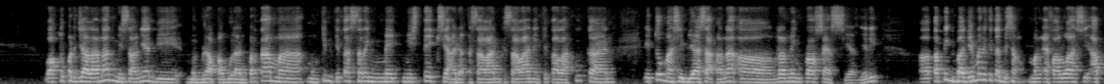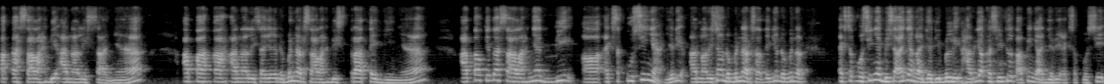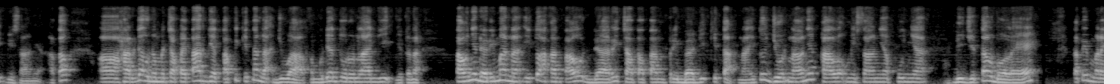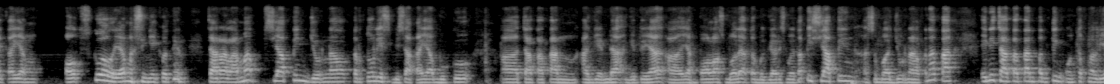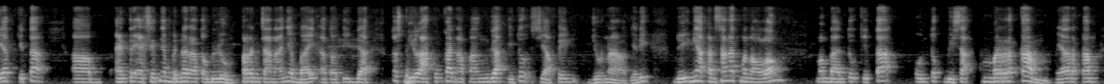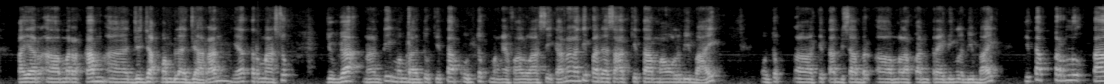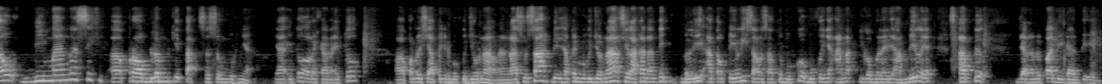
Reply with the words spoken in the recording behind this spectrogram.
waktu perjalanan misalnya di beberapa bulan pertama mungkin kita sering make mistakes ya ada kesalahan-kesalahan yang kita lakukan itu masih biasa karena uh, learning process ya. Jadi uh, tapi bagaimana kita bisa mengevaluasi apakah salah di analisanya apakah analisanya udah benar salah di strateginya atau kita salahnya di uh, eksekusinya. Jadi analisanya udah benar strateginya udah benar. Eksekusinya bisa aja nggak jadi beli harga ke situ tapi nggak jadi eksekusi misalnya. Atau uh, harga udah mencapai target tapi kita nggak jual kemudian turun lagi gitu. Nah tahunya dari mana? Itu akan tahu dari catatan pribadi kita. Nah itu jurnalnya kalau misalnya punya digital boleh tapi mereka yang old school ya masih ngikutin cara lama siapin jurnal tertulis. Bisa kayak buku uh, catatan agenda gitu ya uh, yang polos boleh atau bergaris boleh. Tapi siapin sebuah jurnal. Kenapa? Ini catatan penting untuk melihat kita uh, entry exitnya benar atau belum, perencanaannya baik atau tidak, terus dilakukan apa enggak itu siapin jurnal. Jadi di, ini akan sangat menolong membantu kita untuk bisa merekam ya rekam kayak uh, merekam uh, jejak pembelajaran ya termasuk juga nanti membantu kita untuk mengevaluasi karena nanti pada saat kita mau lebih baik untuk uh, kita bisa ber, uh, melakukan trading lebih baik kita perlu tahu di mana sih uh, problem kita sesungguhnya. Ya, itu oleh karena itu uh, perlu siapin buku jurnal. Nah, nggak susah siapin buku jurnal, silakan nanti beli atau pilih salah satu buku. Bukunya anak juga boleh diambil ya. Satu, jangan lupa digantiin.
